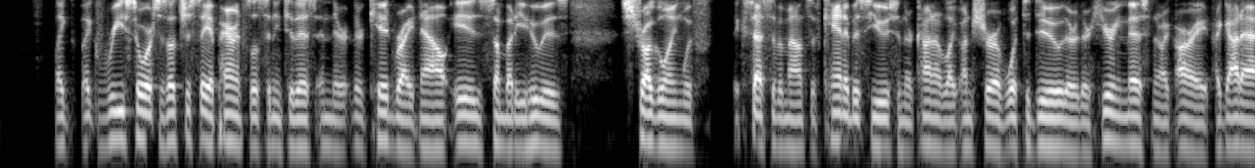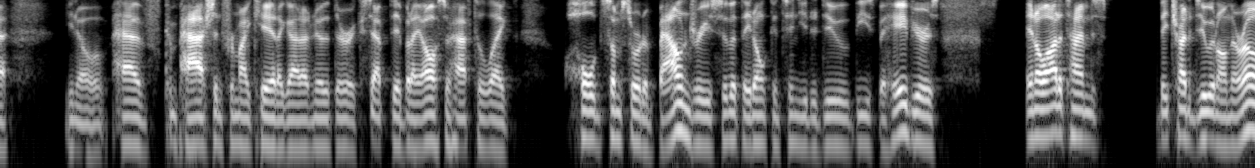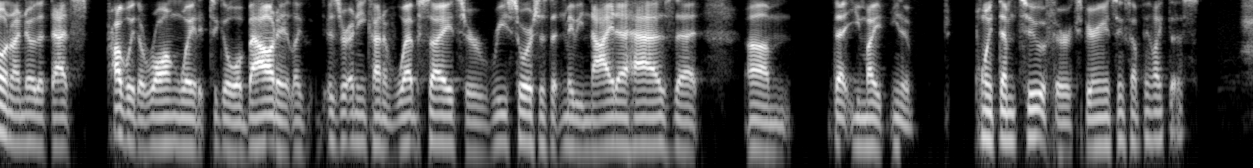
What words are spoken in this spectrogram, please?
like like resources, let's just say a parent's listening to this and their their kid right now is somebody who is struggling with excessive amounts of cannabis use and they're kind of like unsure of what to do. They're they're hearing this and they're like, all right, I gotta, you know, have compassion for my kid. I gotta know that they're accepted, but I also have to like hold some sort of boundaries so that they don't continue to do these behaviors. And a lot of times they try to do it on their own. I know that that's probably the wrong way to, to go about it. Like, is there any kind of websites or resources that maybe NIDA has that um, that you might you know point them to if they're experiencing something like this?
